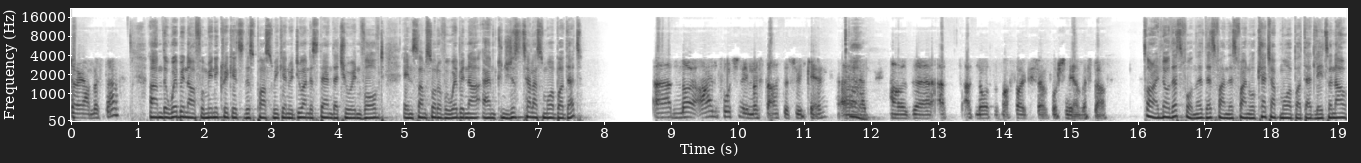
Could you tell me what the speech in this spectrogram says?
Sorry, I missed that. Um, the webinar for mini crickets this past weekend. We do understand that you were involved in some sort of a webinar. And um, can you just tell us more about that? Uh, no, I unfortunately missed out this weekend. Uh, oh. I was uh, up, up north with my folks, so unfortunately I missed out. All right, no, that's fine. That's fine. That's fine. We'll catch up more about that later. Now,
